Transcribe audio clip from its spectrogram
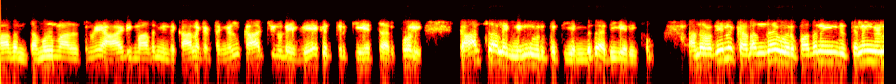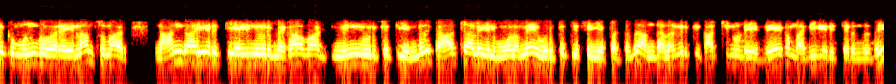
மாதம் தமிழ் மாதத்தினுடைய ஆடி மாதம் இந்த காலகட்டங்கள் காற்றினுடைய வேகத்திற்கு ஏற்றாற்போல் காற்றாலை மின் உற்பத்தி என்பது அதிகரிக்கும். அந்த வகையில கடந்த ஒரு பதினைந்து தினங்களுக்கு முன்பு வரையெல்லாம் சுமார் நான்காயிரத்தி ஐநூறு மெகாவாட் மின் உற்பத்தி என்பது காற்றாலைகள் மூலமே உற்பத்தி செய்யப்பட்டது. அந்த அளவிற்கு காற்றினுடைய வேகம் அதிகரித்திருந்தது.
